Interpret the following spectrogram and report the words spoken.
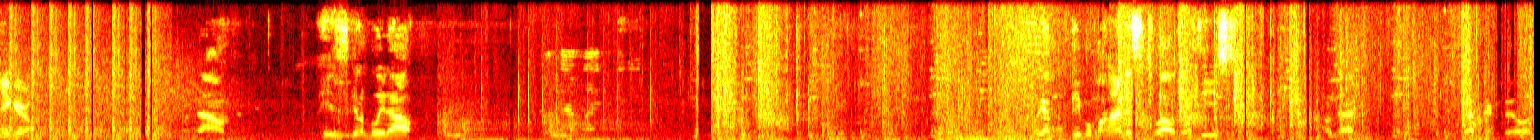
Hey girl. Down. He's gonna bleed out. We got people behind us as well, northeast. Okay. Definitely build.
